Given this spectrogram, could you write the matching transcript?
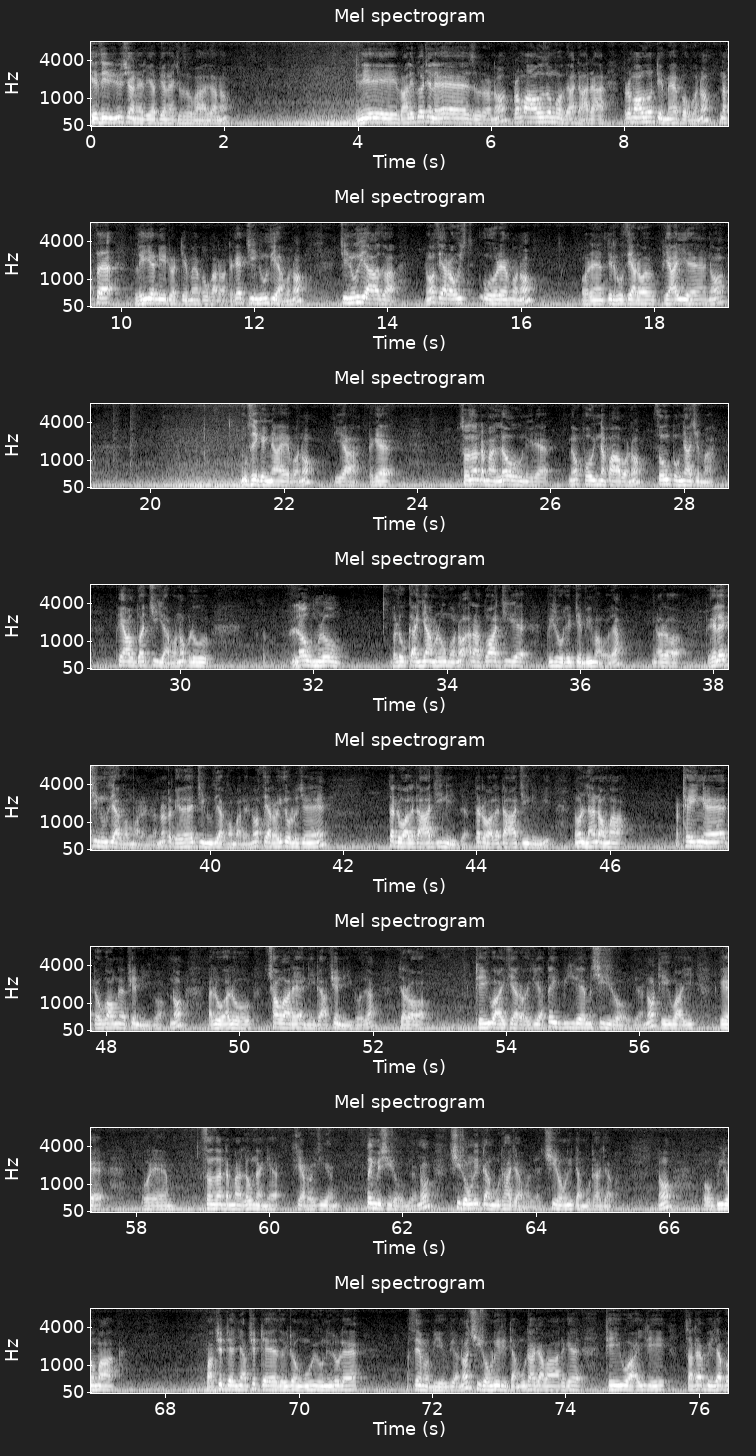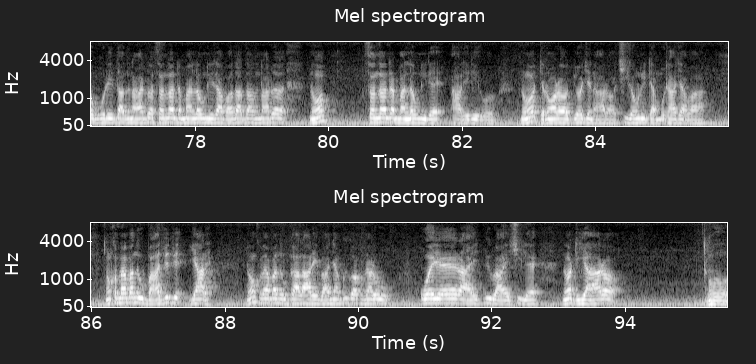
KC YouTube channel လေးကပြန်လဲကြိုးဆိုပါဗျာနော်ဒီနေ့ဗာလေးပြောချင်လဲဆိုတော့နော်ပထမအောင်ဆုံးပေါ့ဗျာဒါဒါပထမအောင်ဆုံးတင်မဲ့ပုတ်ပေါ့နော်24ရက်နေ့အတွက်တင်မဲ့ပုတ်ကတော့တကယ်ကြည်နူးစရာပေါ့နော်ကြည်နူးစရာဆိုတာနော်ဆရာတော်ဦးဟိုရဲပေါ့နော်ဟိုရဲတိရကုဆရာတော်ဖျားကြီးရဲ့နော်ဦးစေကိန်းနာရဲ့ပေါ့နော်ဒီဟာတကယ်စောစောတမန်လုံနေတဲ့နော်ဘုန်းကြီးနှစ်ပါးပေါ့နော်သုံးပုံညချင်းမှာ ဖះအောင်သွားကြည့်တာဗောနော်ဘလို့လောက်မလို့ဘလို့ကင်ကြမလို့ဗောနော်အဲ့ဒါသွားကြည့်တဲ့ဗီဒီယိုလေးတင်ပေးမှာဗောဗျာအဲ့တော့တကယ်လဲကြည်နူးစရာကောင်းပါတယ်ဗျာနော်တကယ်လဲကြည်နူးစရာကောင်းပါတယ်နော်ဆရာတော်ကြီးဆိုလို့ချင်းတက်တော်ကလည်းတအားကြီးနေပြီဗျတက်တော်ကလည်းတအားကြီးနေပြီနော်လမ်းတော်မှာအထိန်နဲ့ဒုံကောင်းနဲ့ဖြစ်နေပြီဗောနော်အဲ့လိုအဲ့လိုခြောက်ရတဲ့အနေအထားဖြစ်နေပြီဗောဗျာကျတော့ထေးဝါကြီးဆရာတော်ကြီးကတိတ်ပြီးတယ်မရှိတော့ဘူးဗျာနော်ထေးဝါကြီးတကယ်ဟိုတယ် စွမ်းစွမ်းတမန်လုံနိုင်တဲ့ဆရာတော်ကြီးကတိတ်မရှိတော့ဘူးပြနော်ခြေတုံးလေးတန်ဖိုးထားကြပါဗျာခြေတုံးလေးတန်ဖိုးထားကြပါနော်ဟိုပြီးတော့မှဘာဖြစ်တယ်ညာဖြစ်တယ်ဆိုပြီးတော့ငိုယုံနေလို့လဲအဆင်မပြေဘူးပြနော်ခြေတုံးလေးတွေတန်ဖိုးထားကြပါတကယ်ထေးဝါကြီးတွေစာတတ်ပေတဲ့ပုဂ္ဂိုလ်တွေသာသနာအတွက်စွမ်းစွမ်းတမန်လုံနေတာဘာသာသာသနာအတွက်နော်စွမ်းစွမ်းတမန်လုံနေတဲ့အားလေးတွေကိုနော်ကျွန်တော်ကတော့ပြောချင်တာကတော့ခြေတုံးလေးတန်ဖိုးထားကြပါနော်ခမန်းပန်းသူဘာဖြစ်ဖြစ်ရတယ် နော်ခင်ဗျားဘာလို့ကာလာတွေဘာညာပြီးတော့ခင်ဗျားတို့ဝယ်ရတာကြီးပြူတာကြီးရှိလဲနော်ဒီဟာကတော့ဟို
